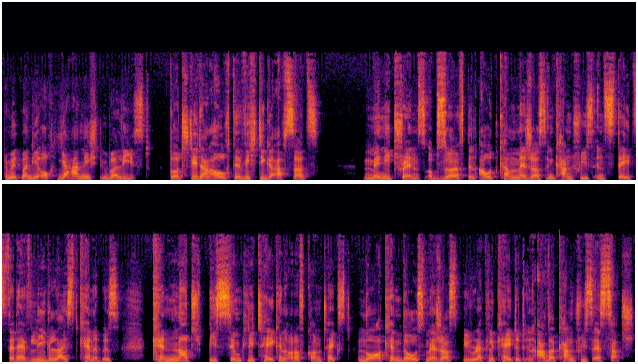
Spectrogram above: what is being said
damit man die auch ja nicht überliest. Dort steht dann auch der wichtige Absatz, Many trends observed in outcome measures in countries and states that have legalized cannabis cannot be simply taken out of context, nor can those measures be replicated in other countries as such.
